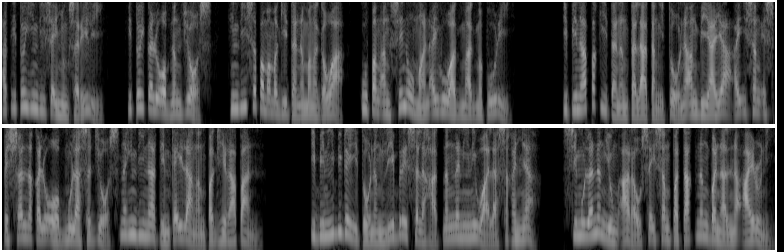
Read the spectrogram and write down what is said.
at ito'y hindi sa inyong sarili, ito'y kaloob ng Diyos, hindi sa pamamagitan ng mga gawa, upang ang sinuman ay huwag magmapuri. Ipinapakita ng talatang ito na ang biyaya ay isang espesyal na kaloob mula sa Diyos na hindi natin kailangang paghirapan. Ibinibigay ito ng libre sa lahat ng naniniwala sa Kanya. Simulan ang iyong araw sa isang patak ng banal na irony.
